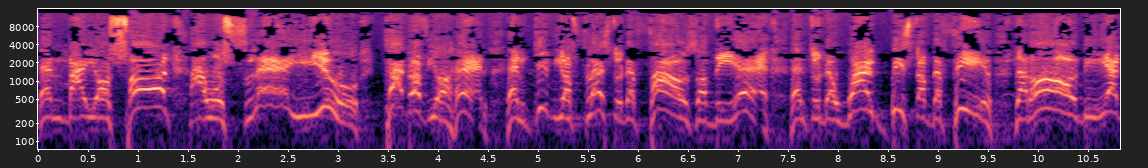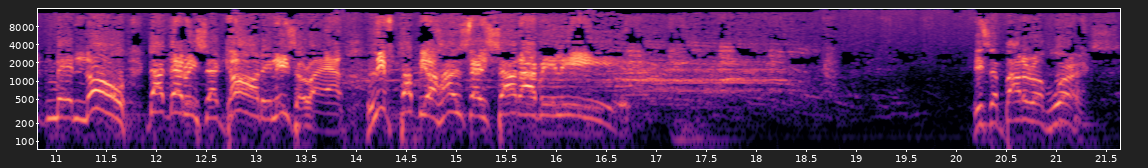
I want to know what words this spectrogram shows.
and by your sword I will slay you, cut off your head, and give your flesh to the fowls of the air, and to the wild beasts of the field, that all the earth may know that there is a God in Israel. Lift up your hands and shout, I believe. It's a battle of words.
